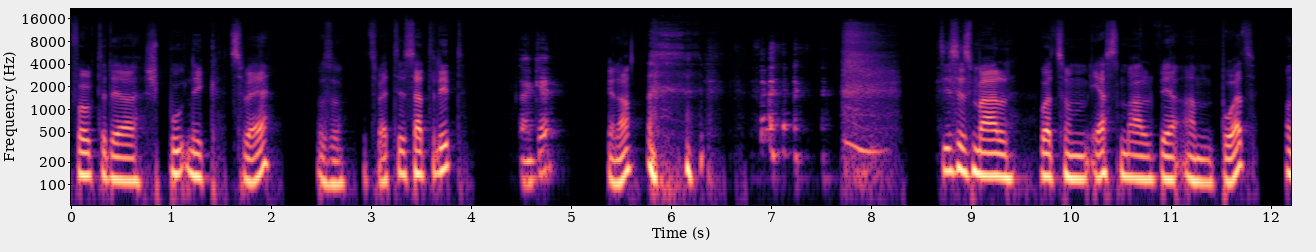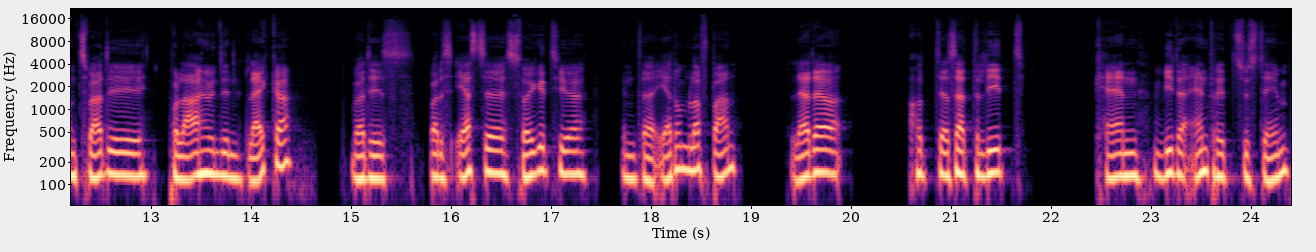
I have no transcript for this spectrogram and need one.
folgte der Sputnik 2, also der zweite Satellit. Danke. Genau. Dieses Mal war zum ersten Mal wer an Bord. Und zwar die Polarhündin Laika war das, war das erste Säugetier in der Erdumlaufbahn. Leider hat der Satellit kein Wiedereintrittssystem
